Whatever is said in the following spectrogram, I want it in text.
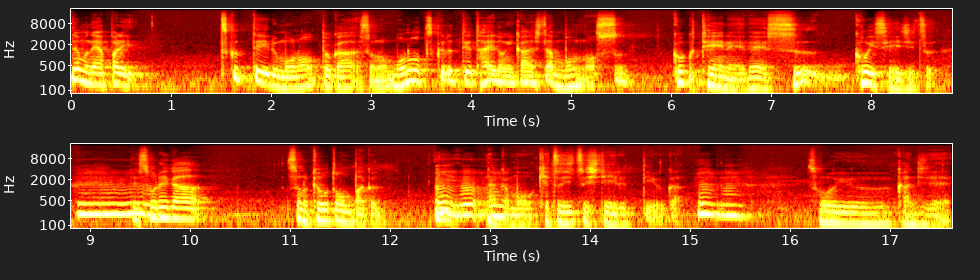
でもねやっぱり作っているものとかそのものを作るっていう態度に関してはものすっごく丁寧ですっごい誠実。でそれがその京都音楽になんかもう結実しているっていうか、ううんうん。そういう感じで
